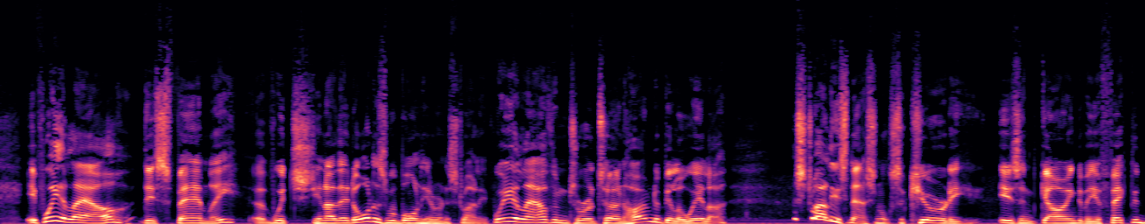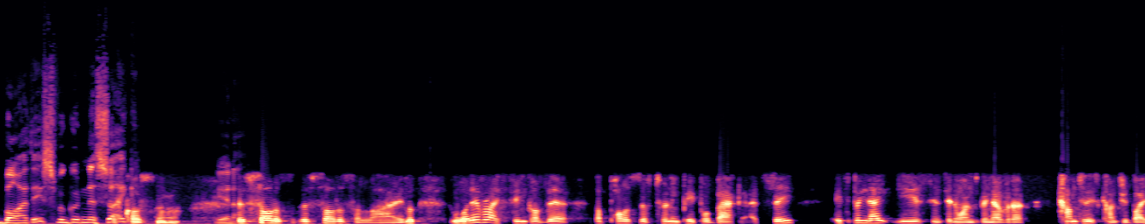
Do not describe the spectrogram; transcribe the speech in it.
if we allow this family, of which you know their daughters were born here in Australia, if we allow them to return home to Biloela, Australia's national security isn't going to be affected by this. For goodness' sake, Of course not. You know. They've sold us. They've sold us a lie. Look, whatever I think of their the policy of turning people back at sea, it's been eight years since anyone's been able to come to this country by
